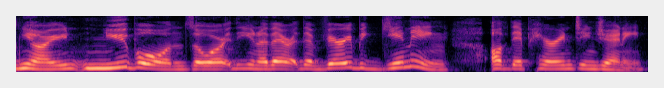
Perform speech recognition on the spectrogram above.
you know, newborns, or you know, they're at the very beginning of their parenting journey?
